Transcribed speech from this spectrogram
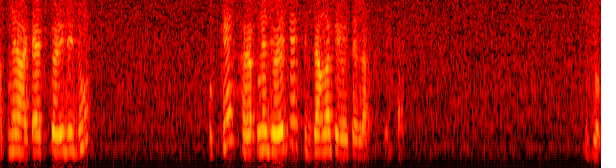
આપણે અટેચ કરી દીધું. ઓકે હવે આપણે જોઈએ કે સીધામાં કેવી રીતે લાગશે? જો,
